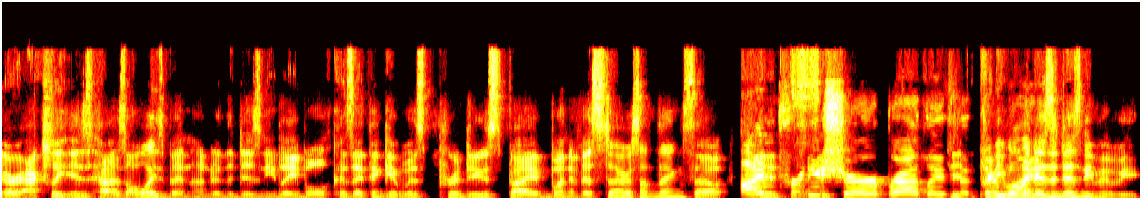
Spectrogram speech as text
or actually is has always been under the Disney label because I think it was produced by Buena Vista or something. So I'm pretty sure, Bradley, that Pretty Woman might, is a Disney movie.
